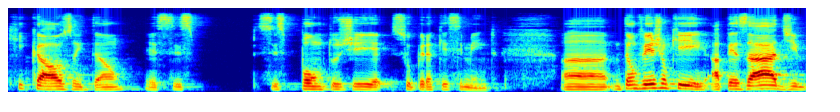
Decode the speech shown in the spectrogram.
que causa então esses, esses pontos de superaquecimento. Uh, então vejam que apesar de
